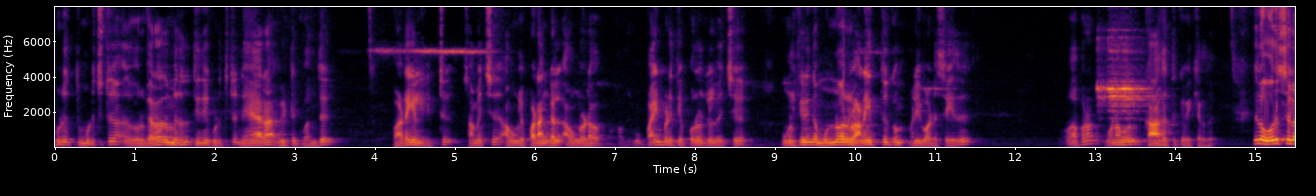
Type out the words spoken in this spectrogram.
கொடுத்து முடிச்சுட்டு அது ஒரு விரதம் இருந்து திதி கொடுத்துட்டு நேராக வீட்டுக்கு வந்து படையல் இட்டு சமைச்சு அவங்களுக்கு படங்கள் அவங்களோட பயன்படுத்திய பொருட்கள் வச்சு உங்களுக்கு தெரிந்த முன்னோர்கள் அனைத்துக்கும் வழிபாடு செய்து அப்புறம் உணவு காகத்துக்கு வைக்கிறது. இதில் ஒரு சில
